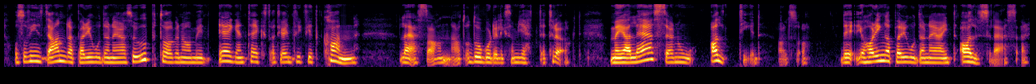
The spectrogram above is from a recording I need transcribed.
Och så finns det andra perioder när jag är så upptagen av min egen text att jag inte riktigt kan läsa annat och då går det liksom jättetrögt. Men jag läser nog alltid alltså. Det, jag har inga perioder när jag inte alls läser.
